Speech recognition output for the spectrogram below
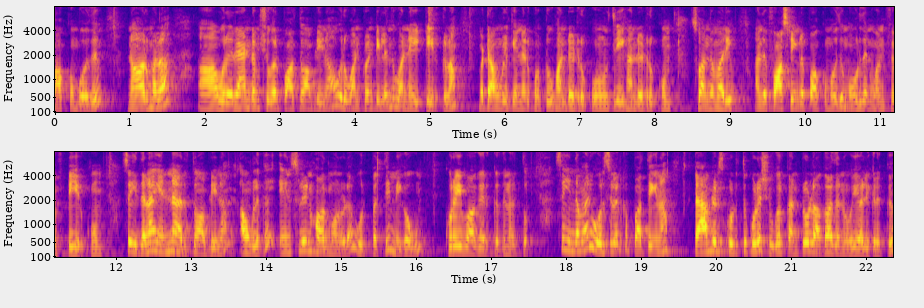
பார்க்கும்போது நார்மலாக ஒரு ரேண்டம் சுகர் பார்த்தோம் அப்படின்னா ஒரு ஒன் டுவெண்ட்டிலேருந்து ஒன் எயிட்டி இருக்கலாம். பட் அவங்களுக்கு என்ன இருக்கும்? டூ ஹண்ட்ரட் ஹண்ட்ரட் இருக்கும் த்ரீ ஹண்ட்ரட் இருக்கும். ஸோ அந்த மாதிரி அந்த ஃபாஸ்டிங்கில் பார்க்கும்போது மோர் தென் ஒன் ஃபிஃப்டி இருக்கும். ஸோ இதெல்லாம் என்ன அர்த்தம் அப்படின்னா அவங்களுக்கு இன்சுலின் ஹார்மோனோட உற்பத்தி மிகவும் குறைவாக இருக்குதுன்னு அர்த்தம். ஸோ இந்த மாதிரி ஒரு சிலருக்கு பார்த்தீங்கன்னா டேப்லெட்ஸ் கொடுத்து கூட சுகர் கண்ட்ரோல் ஆகாத நோயாளிகளுக்கு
